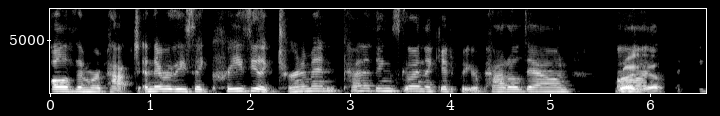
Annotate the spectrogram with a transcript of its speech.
all of them were packed. And there were these like crazy like tournament kind of things going like you had to put your paddle down right on, yeah. on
